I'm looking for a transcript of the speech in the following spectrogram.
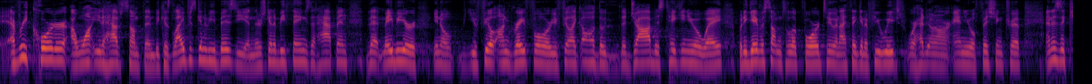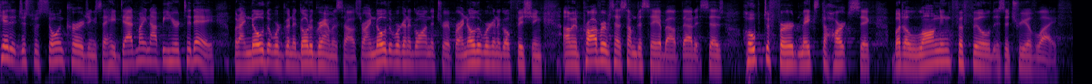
every quarter i want you to have something because life is going to be busy and there's going to be things that happen that maybe you're you know you feel ungrateful or you feel like oh the, the job is taking you away but he gave us something to look forward to and i think in a few weeks we're heading on our our annual fishing trip. And as a kid, it just was so encouraging to say, hey, dad might not be here today, but I know that we're going to go to grandma's house, or I know that we're going to go on the trip, or I know that we're going to go fishing. Um, and Proverbs has something to say about that. It says, hope deferred makes the heart sick, but a longing fulfilled is a tree of life.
